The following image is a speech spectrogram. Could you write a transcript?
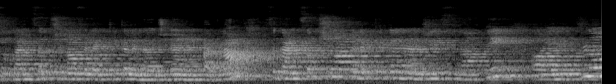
so consumption of electrical எனர்ஜினா என்னன்னு பார்க்கலாம் so consumption of electrical energy is nothing எவ்வளோ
